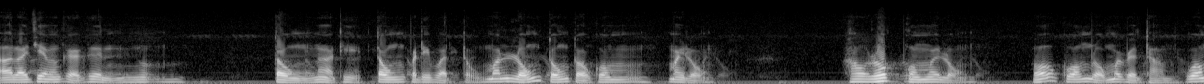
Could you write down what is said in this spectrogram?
อะไรที่มันเกิดขึ้น ตรงหน้าที่ตรงปฏิบัติตรง มันหลงตรงต่อความไม่หลงเขารบความไม่หลงเพราะความหลงไม่เป็นธรรมความ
